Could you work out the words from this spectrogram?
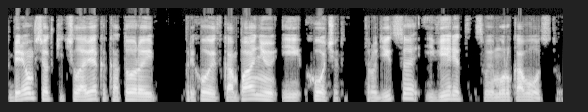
Берем все-таки человека, который приходит в компанию и хочет трудиться и верит своему руководству.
